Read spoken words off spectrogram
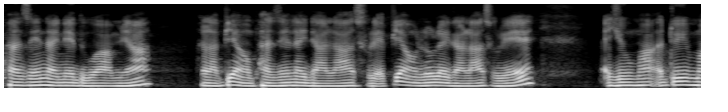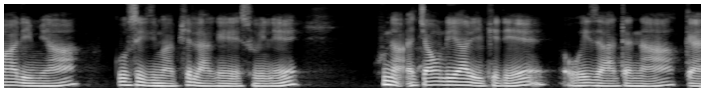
ဖန်ဆင်းနိုင်တဲ့သူကများဟလာပြတ်အောင်ဖန်ဆင်းလိုက်တာလားဆိုရဲပြတ်အောင်လုပ်လိုက်တာလားဆိုရဲအယူမှအတွေးမှတွေများကိုယ်စိတ်စီမှာဖြစ်လာခဲ့ဆိုရင်လေခုနအကြောင်းတရားတွေဖြစ်တဲ့အဝိဇ္ဇာတဏကံ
